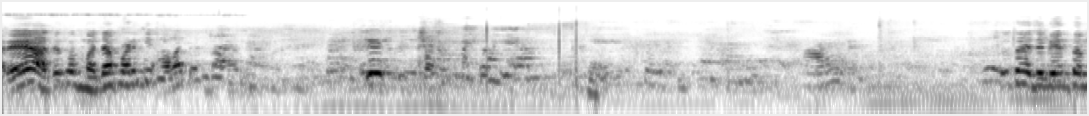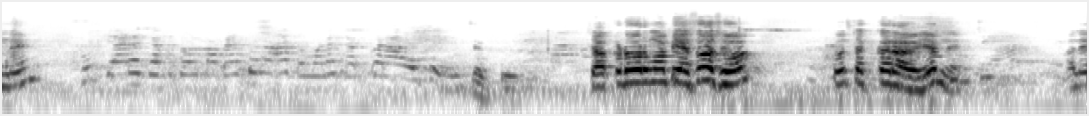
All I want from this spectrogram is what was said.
અરે આજે તો મજા પડી ગઈ. આવા શું થાય છે બેન તમને? ચકડોરમાં બેસો છો, તો ચક્કર આવે, એમ ને? અને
